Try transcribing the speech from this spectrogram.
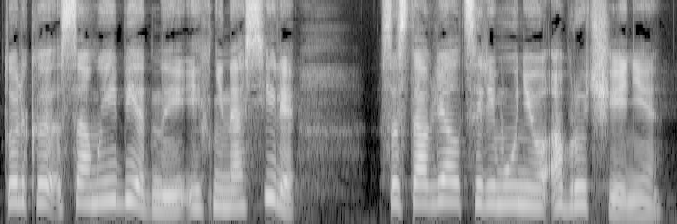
только самые бедные их не носили, составлял церемонию обручения –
